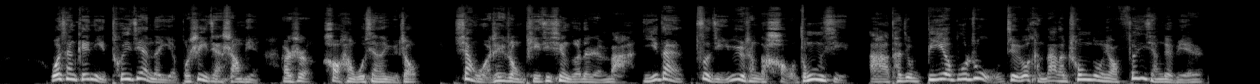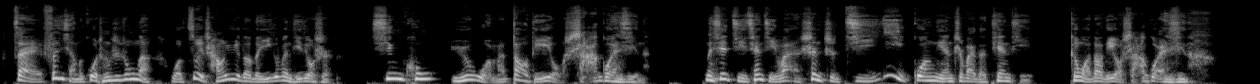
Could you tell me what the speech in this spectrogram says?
我想给你推荐的也不是一件商品，而是浩瀚无限的宇宙。像我这种脾气性格的人吧，一旦自己遇上个好东西啊，他就憋不住，就有很大的冲动要分享给别人。在分享的过程之中呢，我最常遇到的一个问题就是：星空与我们到底有啥关系呢？那些几千几万甚至几亿光年之外的天体，跟我到底有啥关系呢？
